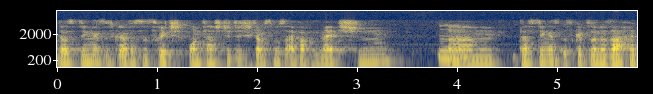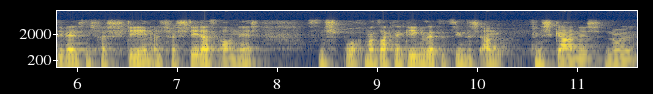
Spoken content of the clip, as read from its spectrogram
Das Ding ist, ich glaube, das ist richtig unterschiedlich. Ich glaube, es muss einfach matchen. Mhm. Ähm, das Ding ist, es gibt so eine Sache, die werde ich nicht verstehen und ich verstehe das auch nicht. Das ist ein Spruch, man sagt ja, Gegensätze ziehen sich an, finde ich gar nicht. Null.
